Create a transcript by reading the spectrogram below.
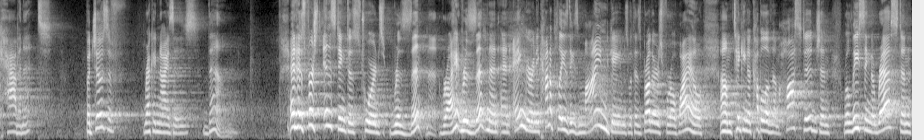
cabinet. But Joseph recognizes them. And his first instinct is towards resentment, right? Resentment and anger. And he kind of plays these mind games with his brothers for a while, um, taking a couple of them hostage and releasing the rest and,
